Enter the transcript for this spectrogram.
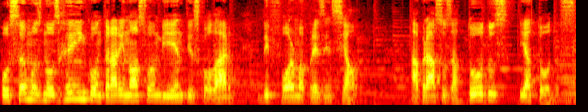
possamos nos reencontrar em nosso ambiente escolar de forma presencial. Abraços a todos e a todas.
